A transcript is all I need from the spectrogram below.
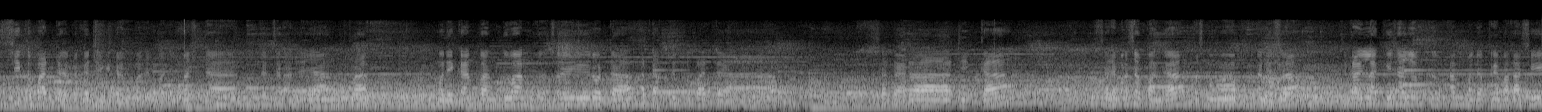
kasih kepada BPJG Kabupaten Banyumas dan jajarannya yang telah memberikan bantuan kursi roda adaptif kepada saudara Dika. Saya merasa bangga atas nama pemerintah desa. Sekali lagi saya ucapkan banyak terima kasih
